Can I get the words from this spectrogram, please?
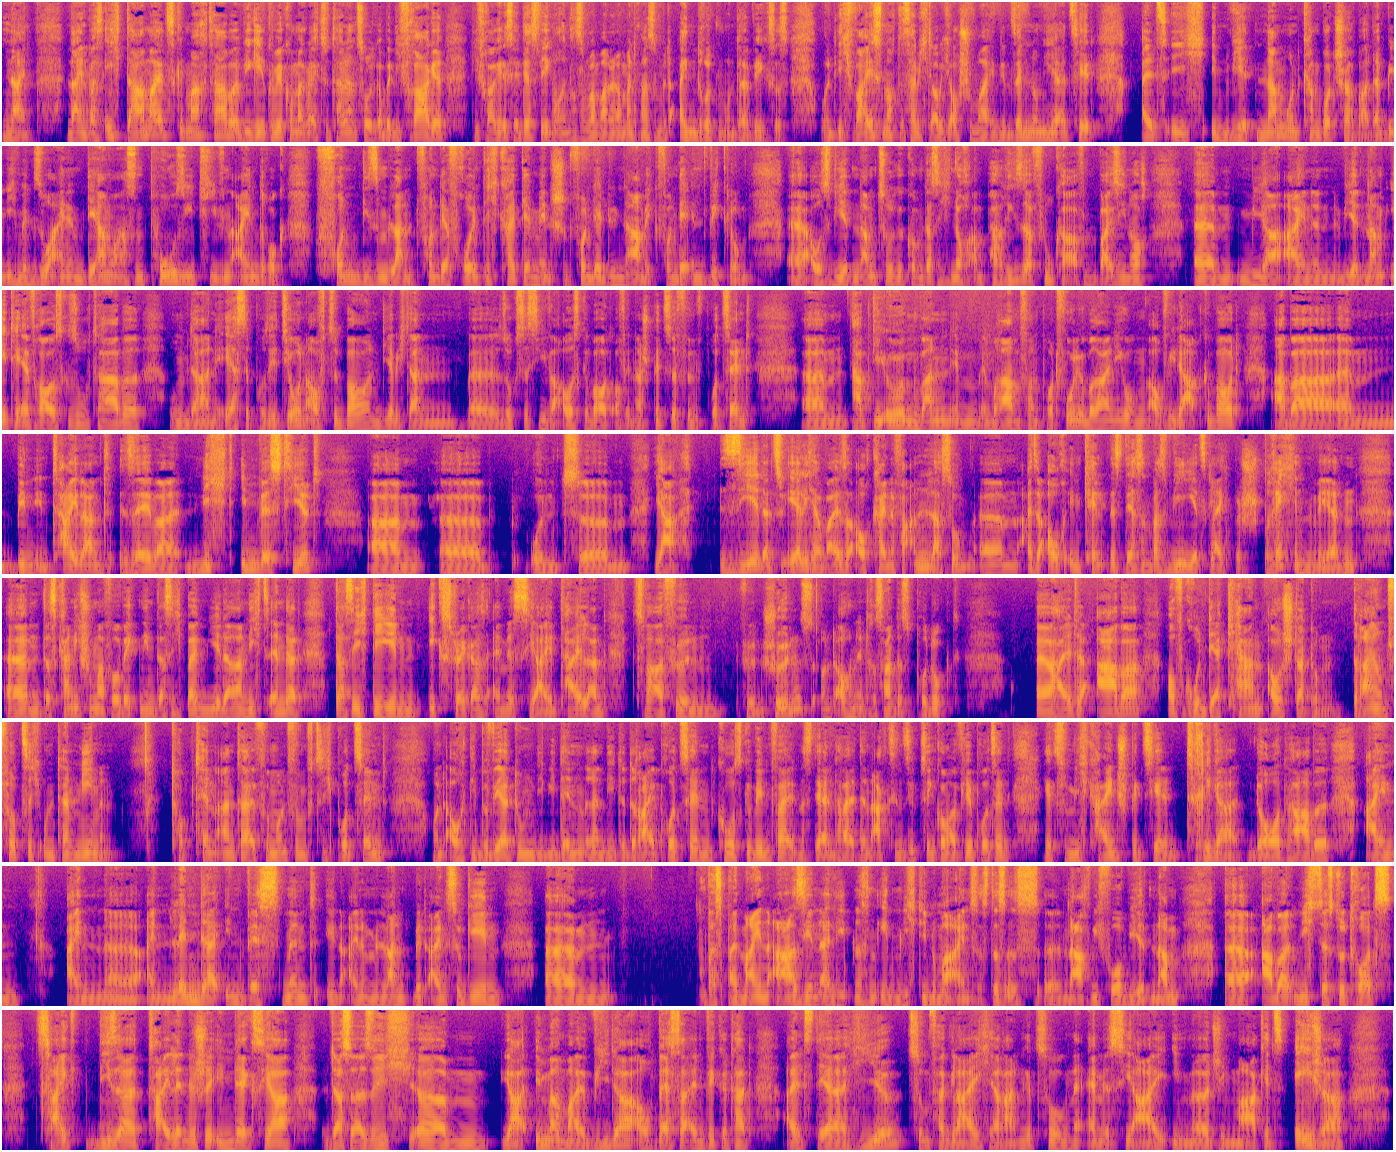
Nein, nein, was ich damals gemacht habe, wir, wir kommen ja gleich zu Thailand zurück, aber die Frage, die Frage ist ja deswegen auch interessant, weil man manchmal so mit Eindrücken unterwegs ist. Und ich weiß noch, das habe ich glaube ich auch schon mal in den Sendungen hier erzählt, als ich in Vietnam und Kambodscha war, da bin ich mit so einem dermaßen positiven Eindruck von diesem Land, von der Freundlichkeit der Menschen, von der Dynamik, von der Entwicklung äh, aus Vietnam zurückgekommen, dass ich noch am Pariser Flughafen, weiß ich noch, ähm, mir einen Vietnam-ETF rausgesucht habe, um da eine erste Position aufzubauen. Die habe ich dann äh, sukzessive ausgebaut auf in der Spitze fünf Prozent. Ähm, habe die irgendwann im, im Rahmen von Portfoliobereinigungen auch wieder abgebaut, aber ähm, bin in Thailand selber nicht investiert. Ähm, äh, und ähm, ja, sehe dazu ehrlicherweise auch keine Veranlassung, ähm, also auch in Kenntnis dessen, was wir jetzt gleich besprechen werden. Ähm, das kann ich schon mal vorwegnehmen, dass sich bei mir daran nichts ändert, dass ich den X-Trackers MSCI Thailand zwar für ein, für ein schönes und auch ein interessantes Produkt äh, halte, aber aufgrund der Kernausstattung 43 Unternehmen Top-10-Anteil 55 Prozent und auch die Bewertung, Dividendenrendite 3 Prozent, Kurs-Gewinn-Verhältnis der enthaltenen Aktien 17,4 Prozent, jetzt für mich keinen speziellen Trigger dort habe, ein ein, äh, ein Länderinvestment in einem Land mit einzugehen, ähm, was bei meinen Asien-Erlebnissen eben nicht die Nummer eins ist. Das ist äh, nach wie vor Vietnam. Äh, aber nichtsdestotrotz zeigt dieser thailändische Index ja, dass er sich ähm, ja immer mal wieder auch besser entwickelt hat als der hier zum Vergleich herangezogene MSCI Emerging Markets Asia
